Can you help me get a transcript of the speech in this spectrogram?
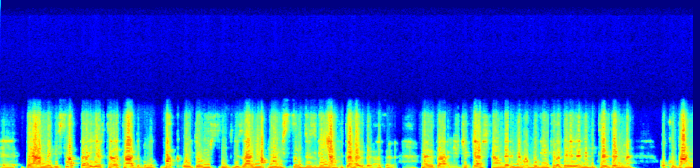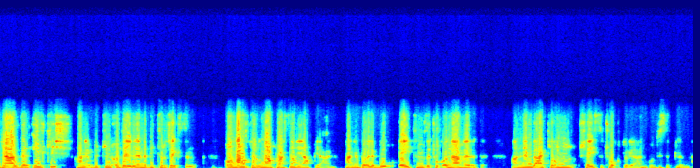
E, beğenmediyse hatta yırtar atardı. Bunu bak uydurmuşsun, güzel yapmamışsın, düzgün yap derdi mesela. Hani daha küçük yaştan beri hemen bugünkü ödevlerini bitirdin mi? Okuldan geldin ilk iş hani bütün ödevlerini bitireceksin. Ondan sonra ne yaparsan yap yani. Hani böyle bu eğitimimize çok önem verirdi. Annem belki onun şeysi çoktur yani bu disiplinde.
